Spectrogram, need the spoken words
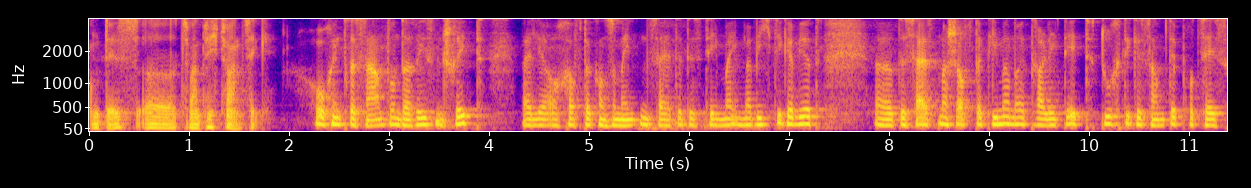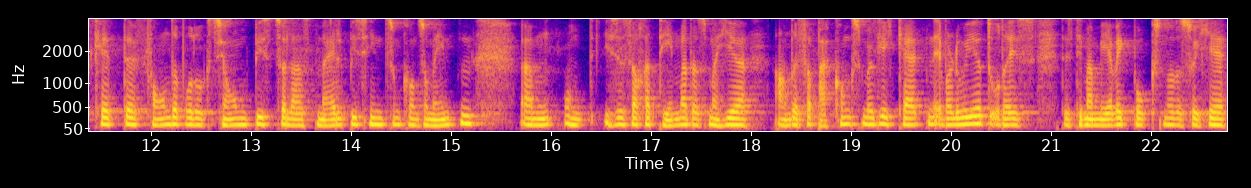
Und das äh, 2020 hochinteressant und ein Riesenschritt, weil ja auch auf der Konsumentenseite das Thema immer wichtiger wird. Äh, das heißt, man schafft der Klimaneutralität durch die gesamte Prozesskette von der Produktion bis zur Last Mile bis hin zum Konsumenten. Ähm, und ist es auch ein Thema, dass man hier andere Verpackungsmöglichkeiten evaluiert oder ist das Thema Mehrwegboxen oder solche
